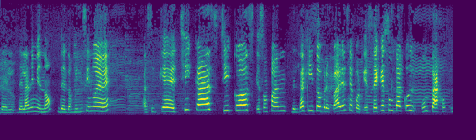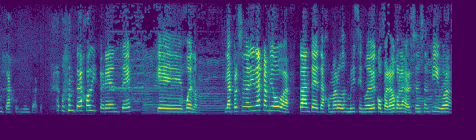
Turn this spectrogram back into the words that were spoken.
del, del anime, ¿no? Del 2019. Así que chicas, chicos que son fans del tajito, prepárense porque sé que es un taco, un tajo, un tajo, un tajo, un tajo diferente que, bueno, la personalidad cambió bastante de Tajomaro 2019 comparado con las versiones antiguas.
